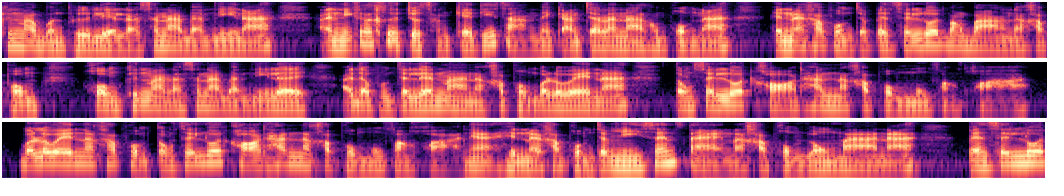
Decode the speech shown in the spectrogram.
ขึ้นมาบนพื้นเหรียญลักษณะแบบนี้นะ อันนี้ก็คือจุดสังเกตที่ 3 ในการจารณาของผมนะ เห็นไหมครับผมจะเป็นเส้นลวดบางๆนะครับผมคมขึ้นมาลักษณะแบบนี้เลยเดี๋ยวผมจะเลื่อนมานะครับผมบริเวณนะ ตรงเส้นลวดคอท่านนะครับผมมุมฝั่งขวาบริเวณนะครับผมตรงเส้นลวดคอท่านนะครับผมมุมฝั่งขวาเนี่ยเห็นไหมครับผมจะมีเส้นแตกนะครับผมลงมานะ เป็นเส้นลวด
